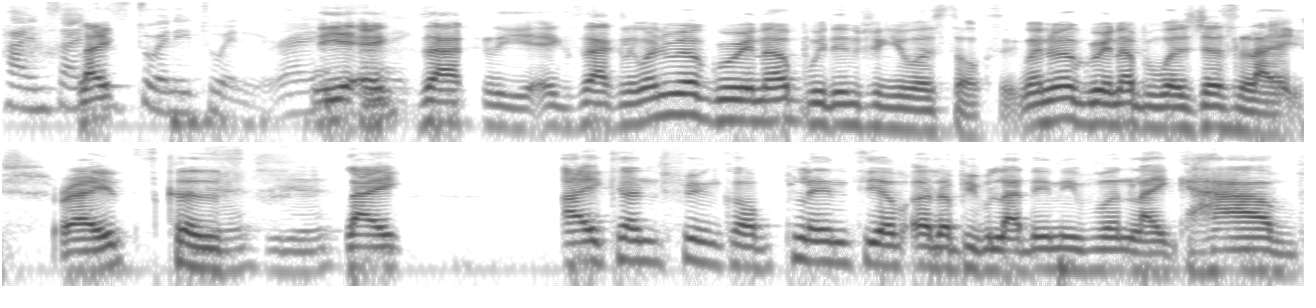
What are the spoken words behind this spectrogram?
Hindsight Like- is twenty twenty, right? Yeah, Like, exactly, exactly. When we were growing up, we didn't think it was toxic. When we were growing up, it was just life, right? Because yeah, yeah. like I can think of plenty of other people that didn't even like have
